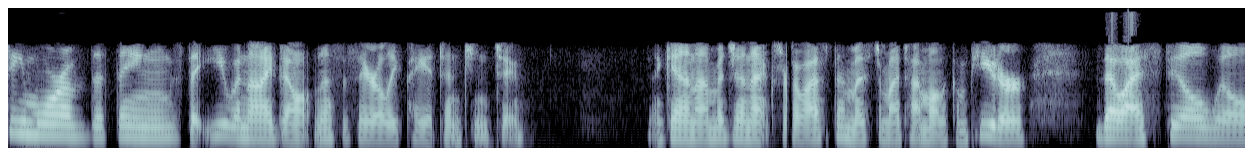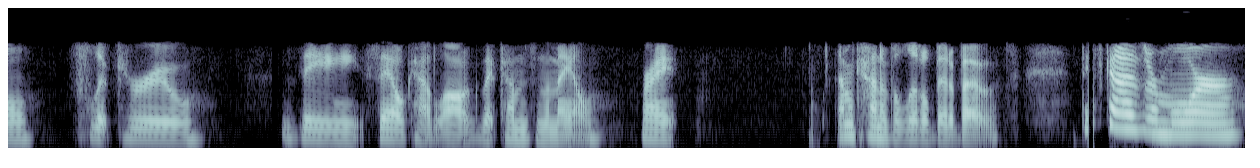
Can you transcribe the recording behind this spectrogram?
see more of the things that you and I don't necessarily pay attention to. Again, I'm a Gen Xer, so I spend most of my time on the computer though I still will flip through the sale catalog that comes in the mail, right? I'm kind of a little bit of both. These guys are more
